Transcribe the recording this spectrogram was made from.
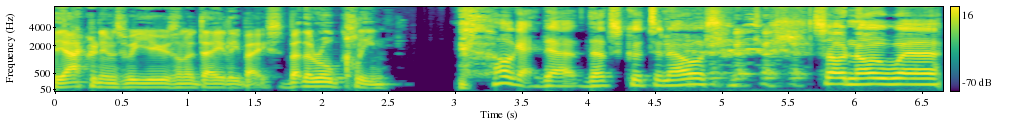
the acronyms we use on a daily basis, but they're all clean. okay, that, that's good to know. so no uh,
